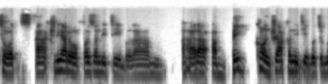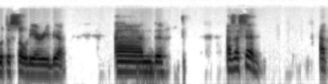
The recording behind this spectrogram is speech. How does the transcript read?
thoughts, I actually had offers on the table. Um, I had a, a, big contract on the table to go to Saudi Arabia. And as I said, at,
